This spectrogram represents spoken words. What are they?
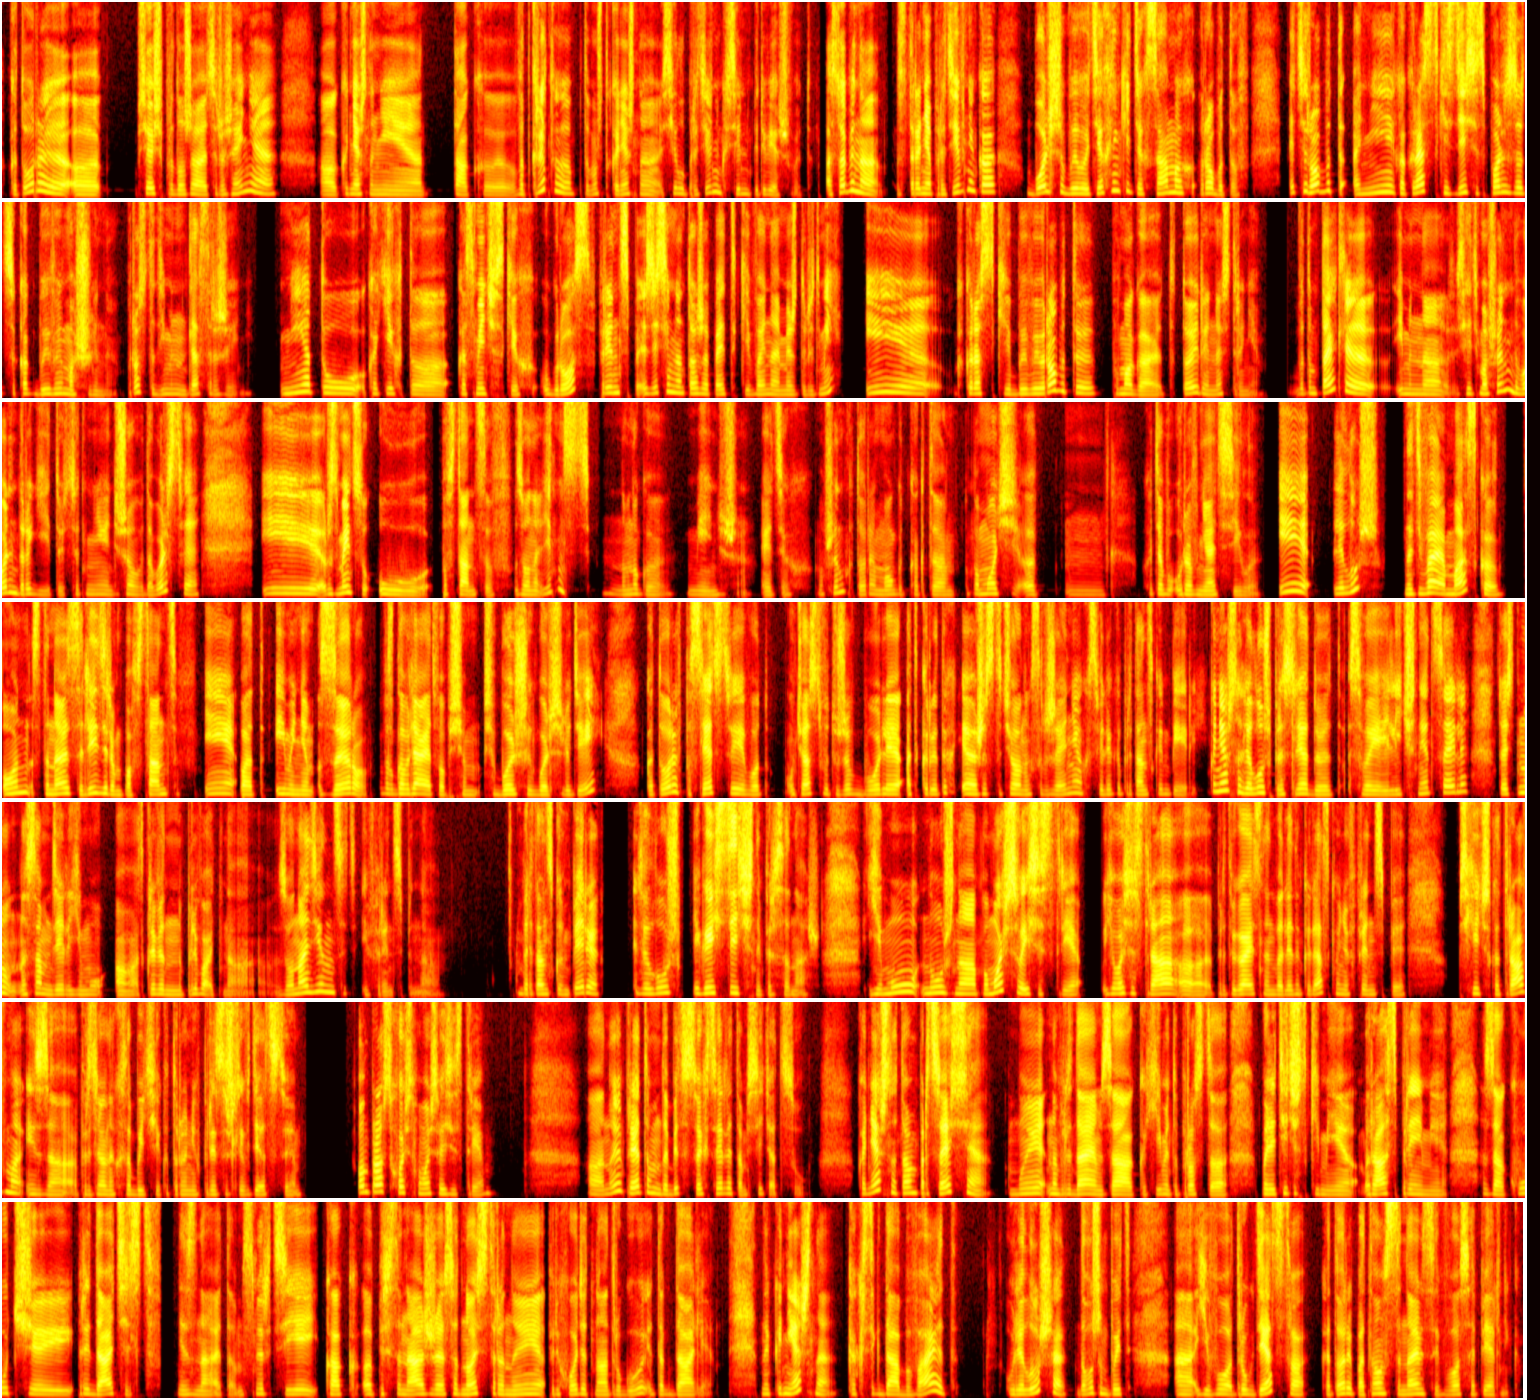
которые э, все еще продолжают сражения. Э, конечно, не так э, в открытую, потому что, конечно, силы противника сильно перевешивают. Особенно в стороне противника больше боевой техники тех самых роботов. Эти роботы, они как раз-таки здесь используются как боевые машины, просто именно для сражений нету каких-то космических угроз. В принципе, здесь именно тоже, опять-таки, война между людьми. И как раз-таки боевые роботы помогают той или иной стране в этом тайтле именно все эти машины довольно дорогие, то есть это не дешевое удовольствие. И, разумеется, у повстанцев зоны 11 намного меньше этих машин, которые могут как-то помочь э, хотя бы уравнять силы. И Лилуш, надевая маску, он становится лидером повстанцев и под именем Zero возглавляет, в общем, все больше и больше людей, которые впоследствии вот участвуют уже в более открытых и ожесточенных сражениях с Великой Британской империей. Конечно, Лелуш преследует свои личные цели, то есть, ну, на самом деле ему а, откровенно наплевать на Зону 11 и, в принципе, на Британскую империю. Лелуш эгоистичный персонаж. Ему нужно помочь своей сестре. Его сестра э, передвигается на инвалидной коляске, у нее, в принципе, психическая травма из-за определенных событий, которые у них произошли в детстве. Он просто хочет помочь своей сестре. А, ну и при этом добиться своих целей, отомстить отцу. Конечно, там в процессе мы наблюдаем за какими-то просто политическими распрями, за кучей предательств, не знаю, там, смертей, как э, персонажи с одной стороны переходят на другую и так далее. Ну и, конечно, как всегда бывает, у Лилуша должен быть а, его друг детства, который потом становится его соперником.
